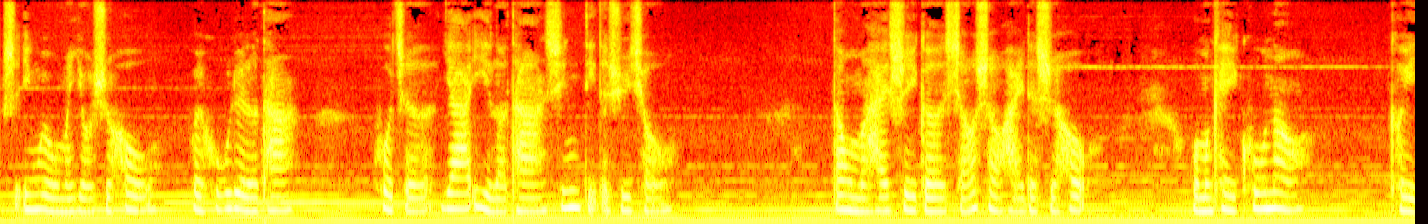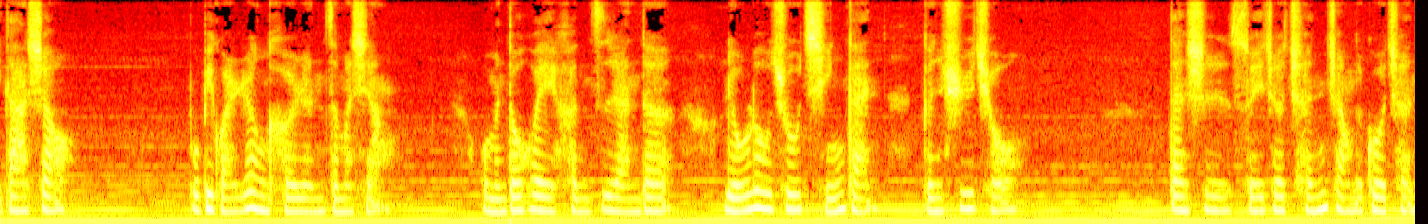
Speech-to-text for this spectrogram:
是因为我们有时候会忽略了他，或者压抑了他心底的需求。当我们还是一个小小孩的时候，我们可以哭闹，可以大笑，不必管任何人怎么想，我们都会很自然地流露出情感跟需求。但是随着成长的过程，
